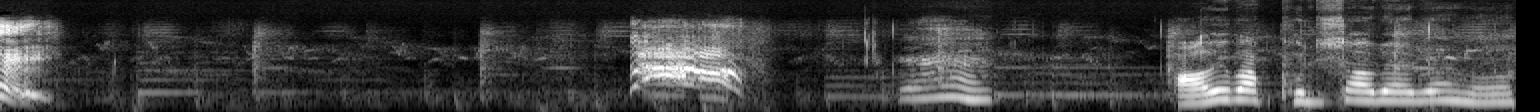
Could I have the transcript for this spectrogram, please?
Hey! Ee, Abi bak polise haber verme. ha.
